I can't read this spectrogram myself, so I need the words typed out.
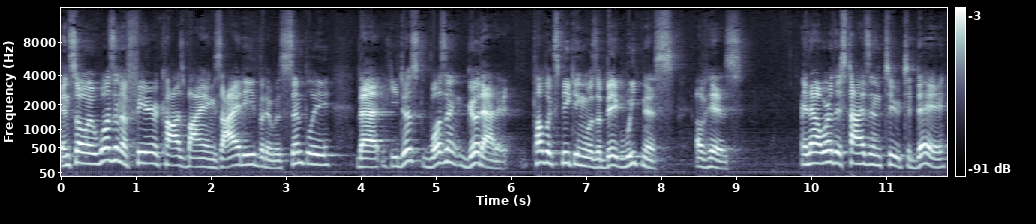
And so it wasn't a fear caused by anxiety, but it was simply that he just wasn't good at it. Public speaking was a big weakness of his. And now, where this ties into today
